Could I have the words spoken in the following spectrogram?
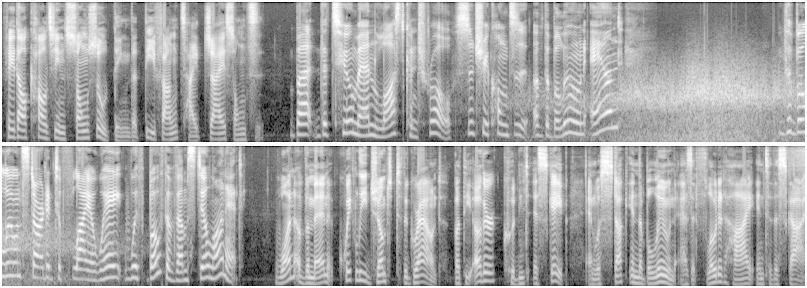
飞到靠近松树顶的地方才摘松子。 but the two men lost control, 失去控制 of the balloon and the balloon started to fly away with both of them still on it. One of the men quickly jumped to the ground, but the other couldn't escape and was stuck in the balloon as it floated high into the sky.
